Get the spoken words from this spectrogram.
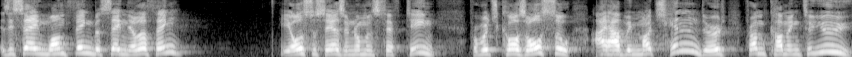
Is he saying one thing but saying the other thing? He also says in Romans 15, For which cause also I have been much hindered from coming to you.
